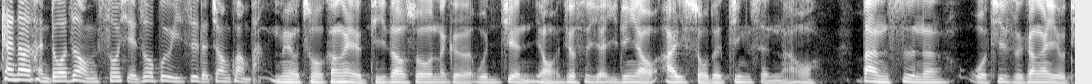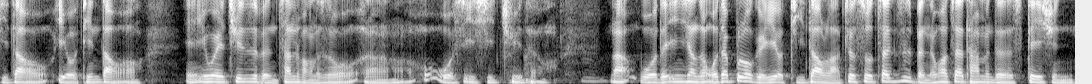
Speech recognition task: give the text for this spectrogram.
看到很多这种说写作不一致的状况吧？没有错，刚刚有提到说那个文件要就是要一定要挨手的精神啊哦。但是呢，我其实刚刚有提到，有听到哦，因为去日本参访的时候，呃，我是一起去的。那我的印象中，我在 blog 也有提到了，就是说在日本的话，在他们的 station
